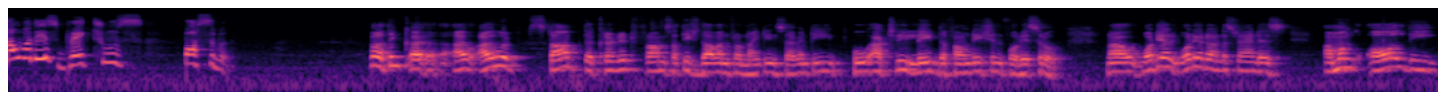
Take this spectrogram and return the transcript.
how were these breakthroughs possible well, I think uh, I, I would start the credit from Satish Dhawan from 1970, who actually laid the foundation for ISRO. Now, what you what you have to understand is among all the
